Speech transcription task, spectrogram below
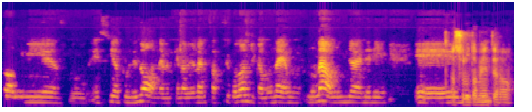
uomini e, su, e, sia sulle donne, perché la violenza psicologica non, un, non ha un genere. Eh, Assolutamente no.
